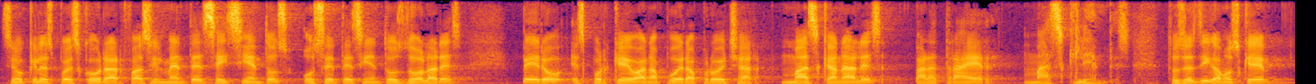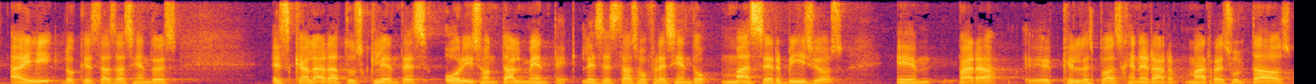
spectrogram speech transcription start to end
sino que les puedes cobrar fácilmente 600 o 700 dólares, pero es porque van a poder aprovechar más canales para atraer más clientes. Entonces digamos que ahí lo que estás haciendo es escalar a tus clientes horizontalmente. Les estás ofreciendo más servicios eh, para eh, que les puedas generar más resultados,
